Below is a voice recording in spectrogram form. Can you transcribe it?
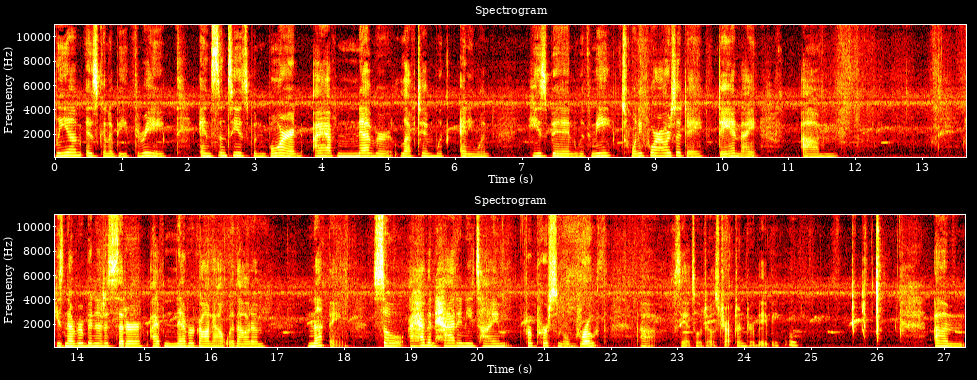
Liam is going to be 3 and since he's been born I have never left him with anyone he's been with me 24 hours a day day and night um, He's never been at a sitter. I've never gone out without him. Nothing. So I haven't had any time for personal growth. Uh, see, I told you I was trapped under a baby. Um,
